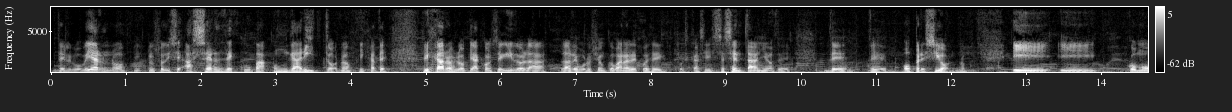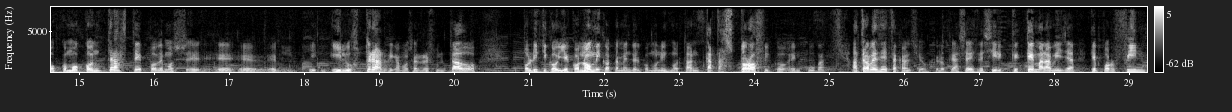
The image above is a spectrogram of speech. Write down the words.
del gobierno, incluso dice hacer de Cuba un garito, ¿no? Fíjate, fijaros lo que ha conseguido la, la revolución cubana después de pues casi 60 años de, de, opresión, ¿no? Y como, contraste podemos eh, eh, eh, ilustrar, digamos, el resultado político y económico también del comunismo tan catastrófico en Cuba a través de esta canción, que lo que hace es decir que qué maravilla que por fin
